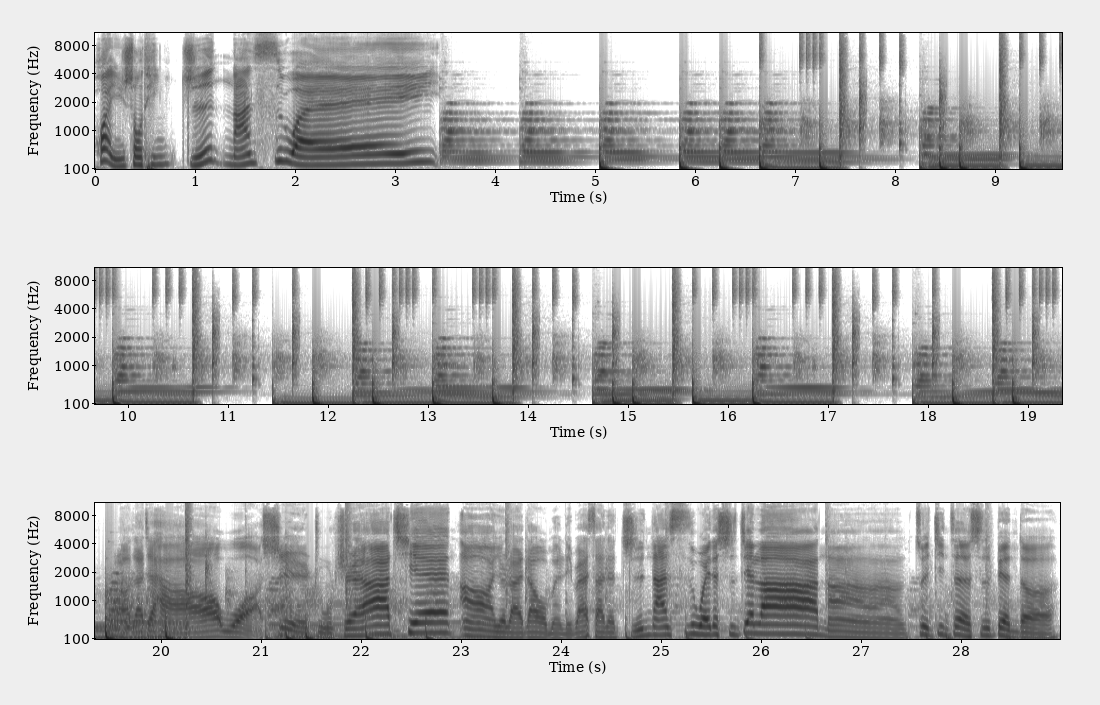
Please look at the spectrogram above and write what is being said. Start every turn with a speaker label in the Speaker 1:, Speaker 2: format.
Speaker 1: 欢迎收听《直男思维》。Hello，大家好，我是主持人阿谦啊，又来到我们礼拜三的《直男思维》的时间啦。那最近真的是变得。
